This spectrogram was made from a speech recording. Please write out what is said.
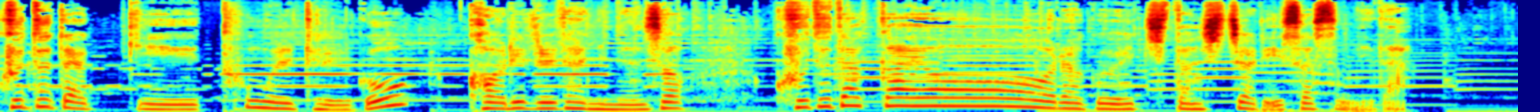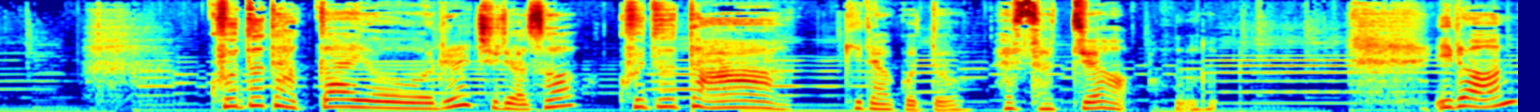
구두 닦기 통을 들고 거리를 다니면서 구두 닦아요 라고 외치던 시절이 있었습니다. 구두 닦아요를 줄여서 구두 닦이라고도 했었죠. 이런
